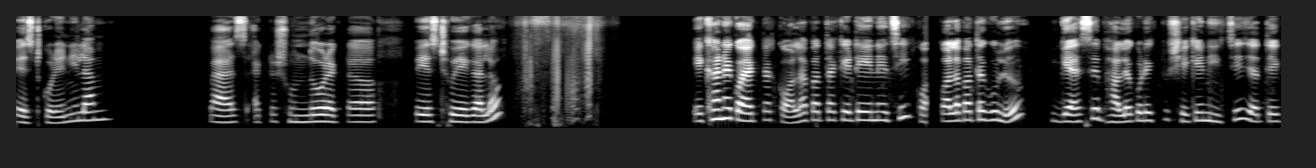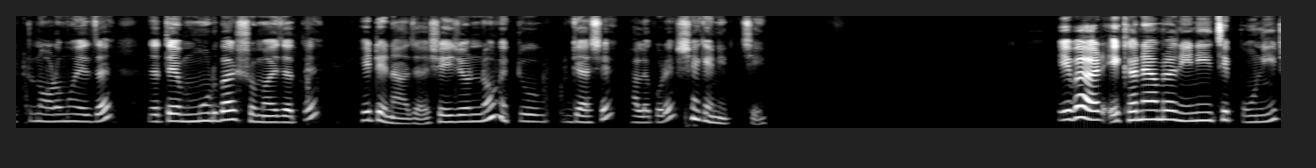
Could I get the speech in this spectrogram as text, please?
পেস্ট করে নিলাম। ব্যাস, একটা সুন্দর একটা পেস্ট হয়ে গেল। এখানে কয়েকটা কলা পাতা কেটে এনেছি। কলা পাতাগুলো গ্যাসে ভালো করে একটু সেকে নিচ্ছি যাতে একটু নরম হয়ে যায়, যাতে মুড়বার সময় যাতে হেঁটে না যায়। সেই জন্য একটু গ্যাসে ভালো করে সেঁকে নিচ্ছি। এবার এখানে আমরা নিয়ে নিয়েছি পনির।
